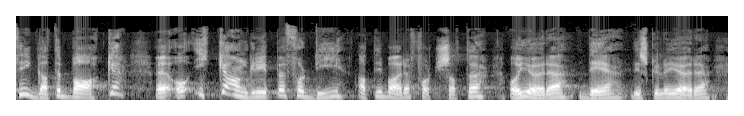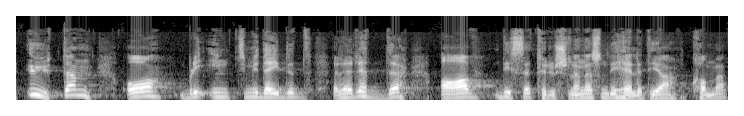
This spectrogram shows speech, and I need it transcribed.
trigga tilbake. Eh, og ikke angripe fordi at de bare fortsatte å gjøre det de skulle gjøre. Uten å bli intimidated eller redde av disse truslene som de hele tida kom med.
